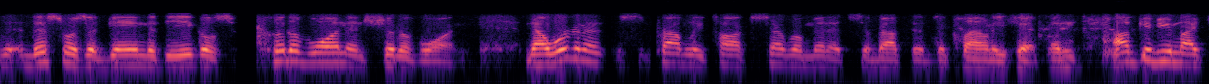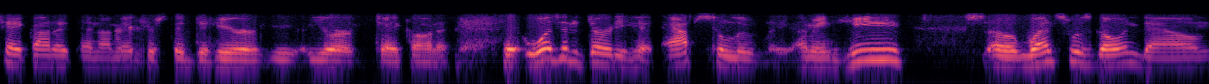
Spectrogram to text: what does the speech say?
th- this was a game that the Eagles could have won and should have won. Now we're going to probably talk several minutes about the, the Clowney hit, and I'll give you my take on it, and I'm interested to hear your take on it. Was it a dirty hit? Absolutely. I mean, he uh, Wentz was going down.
